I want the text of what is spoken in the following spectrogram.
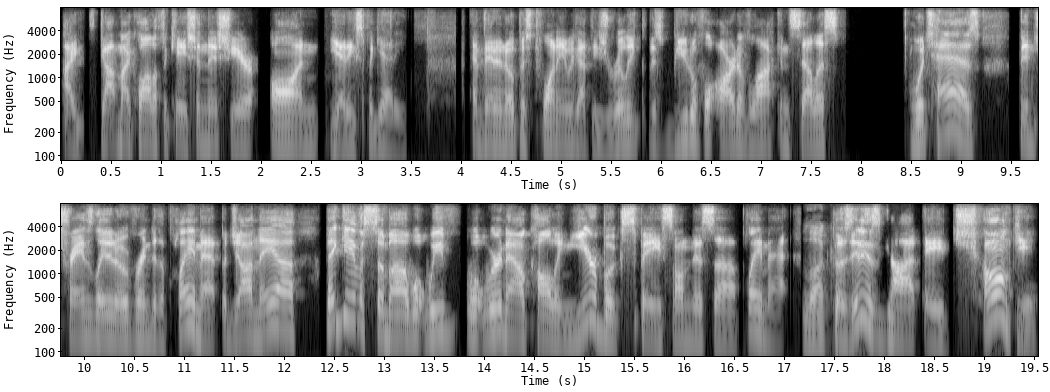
I got my qualification this year on Yeti Spaghetti. And then in Opus 20, we got these really this beautiful art of Locke and Celes, which has been translated over into the playmat. But John, they uh they gave us some uh what we've what we're now calling yearbook space on this uh playmat. Look, because it has got a chunky,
